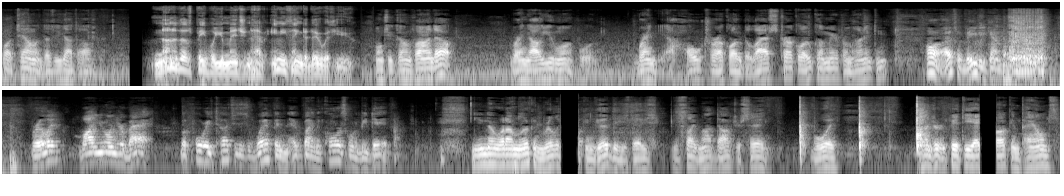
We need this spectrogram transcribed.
What talent does he got to offer? None of those people you mentioned have anything to do with you. Won't you come find out? Bring all you want for it. Bring a whole truckload. The last truckload come here from Huntington. Oh, that's a BB gun. Really? Why are you on your back? Before he touches his weapon, everybody in the car is going to be dead. You know what? I'm looking really fucking good these days. Just like my doctor said. Boy, 158 fucking pounds,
